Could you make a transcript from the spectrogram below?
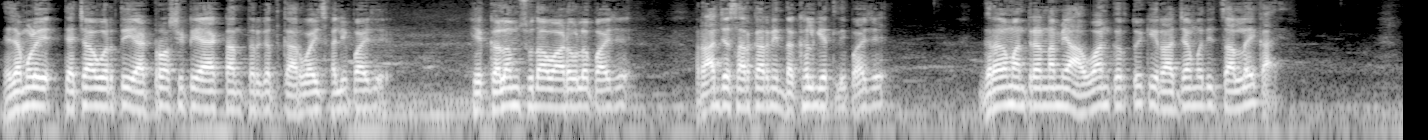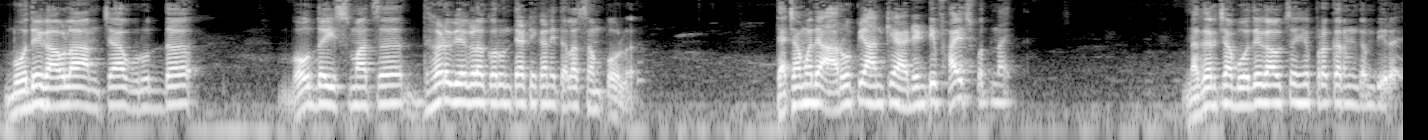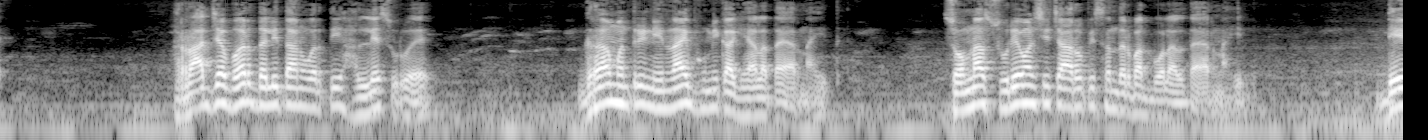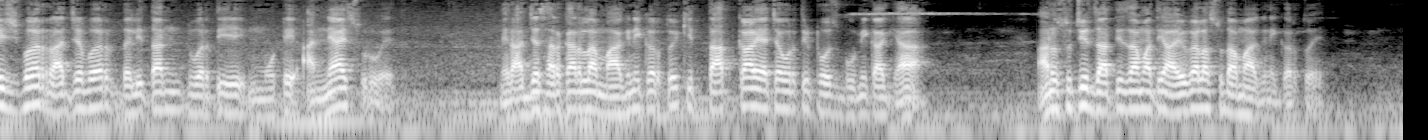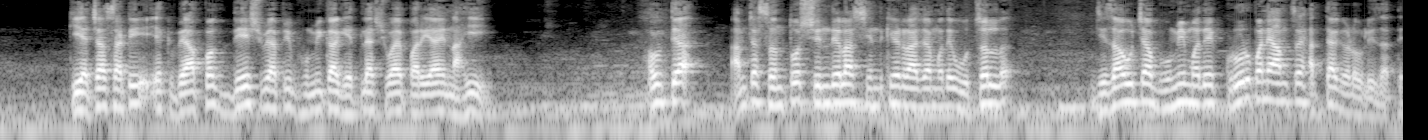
त्याच्यामुळे त्याच्यावरती अॅट्रॉसिटी ऍक्ट अंतर्गत कारवाई झाली पाहिजे. हे कलम सुद्धा वाढवलं पाहिजे. राज्य सरकारने दखल घेतली पाहिजे. गृहमंत्र्यांना मी आव्हान करतोय की राज्यामध्ये चाललंय काय? बोदेगावला आमच्या वृद्ध बौद्ध इस्माचं धड वेगळं करून त्या ठिकाणी त्याला संपवलं. त्याच्यामध्ये आरोपी आणखी आयडेंटिफायच होत नाही नगरच्या बोदेगावचं हे प्रकरण गंभीर आहे. राज्यभर दलितांवरती हल्ले सुरू आहेत गृहमंत्री निर्णायक भूमिका घ्यायला तयार नाहीत. सोमनाथ सूर्यवंशीच्या आरोपी संदर्भात बोलायला तयार नाहीत. देशभर राज्यभर दलितांवरती मोठे अन्याय सुरू आहेत. मी राज्य सरकारला मागणी करतोय की तात्काळ याच्यावरती ठोस भूमिका घ्या. अनुसूचित जाती जमाती आयोगाला सुद्धा मागणी करतोय. की याच्यासाठी एक व्यापक देशव्यापी भूमिका घेतल्याशिवाय पर्याय नाही. अहो त्या आमच्या संतोष शिंदेला सिंदखेड राजामध्ये उचललं. जिजाऊच्या भूमीमध्ये क्रूरपणे आमची हत्या घडवली जाते.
